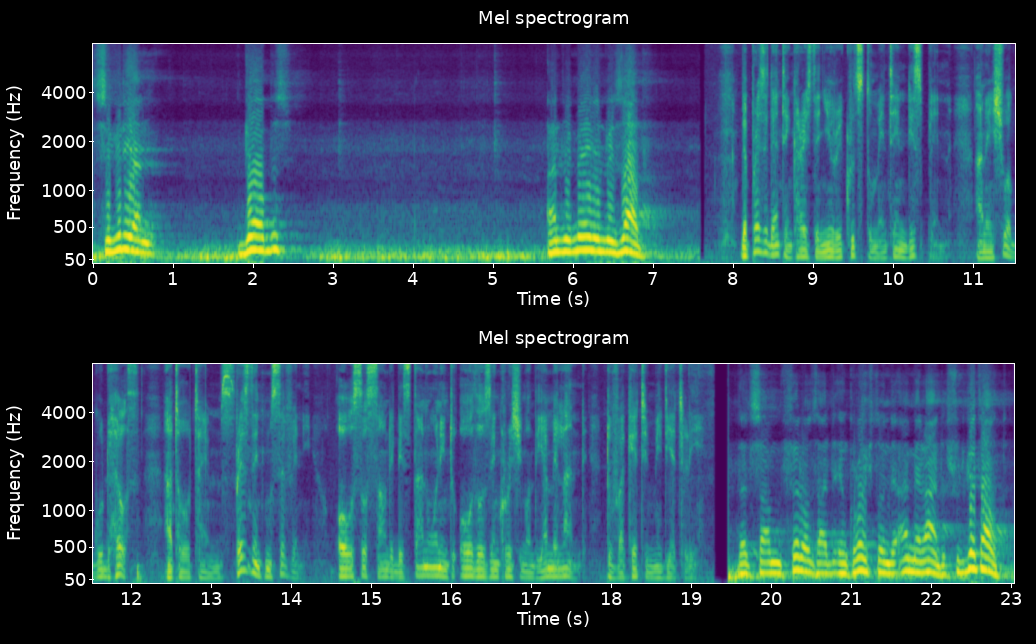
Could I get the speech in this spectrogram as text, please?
civilian jobs and remain in reserve. The president encouraged the new recruits to maintain discipline and ensure good health at all times. President Museveni also sounded a stern warning to all those encroaching on the army land to vacate immediately. That some fellows had encroached on the army land should get out.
